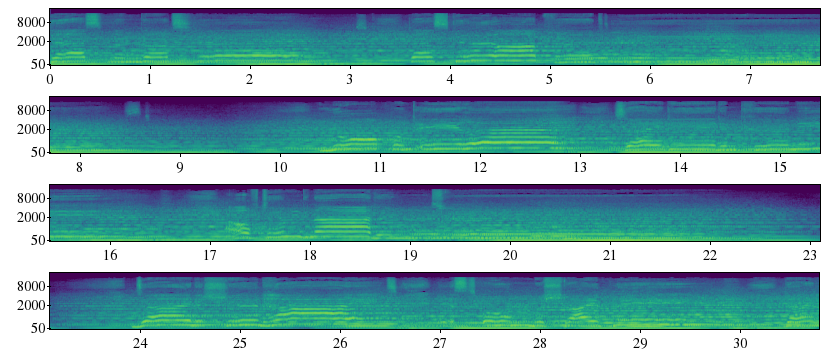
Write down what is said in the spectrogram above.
das man Gott das geopfert ist. Lob und Ehre sei dir dem König auf dem Gnadenthron. Deine Schönheit ist unbeschreiblich. Thấy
